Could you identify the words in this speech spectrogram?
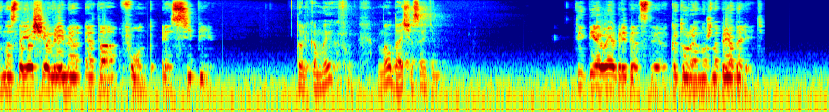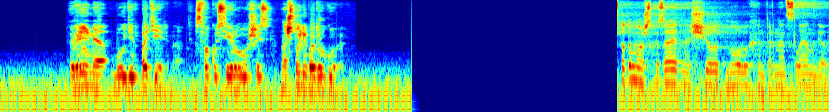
В настоящее время это фонд SCP. Только мы? Ну, удачи с этим. Ты первое препятствие, которое нужно преодолеть. Время будет потеряно, сфокусировавшись на что-либо другое. Что ты можешь сказать насчет новых интернет-сленгов,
